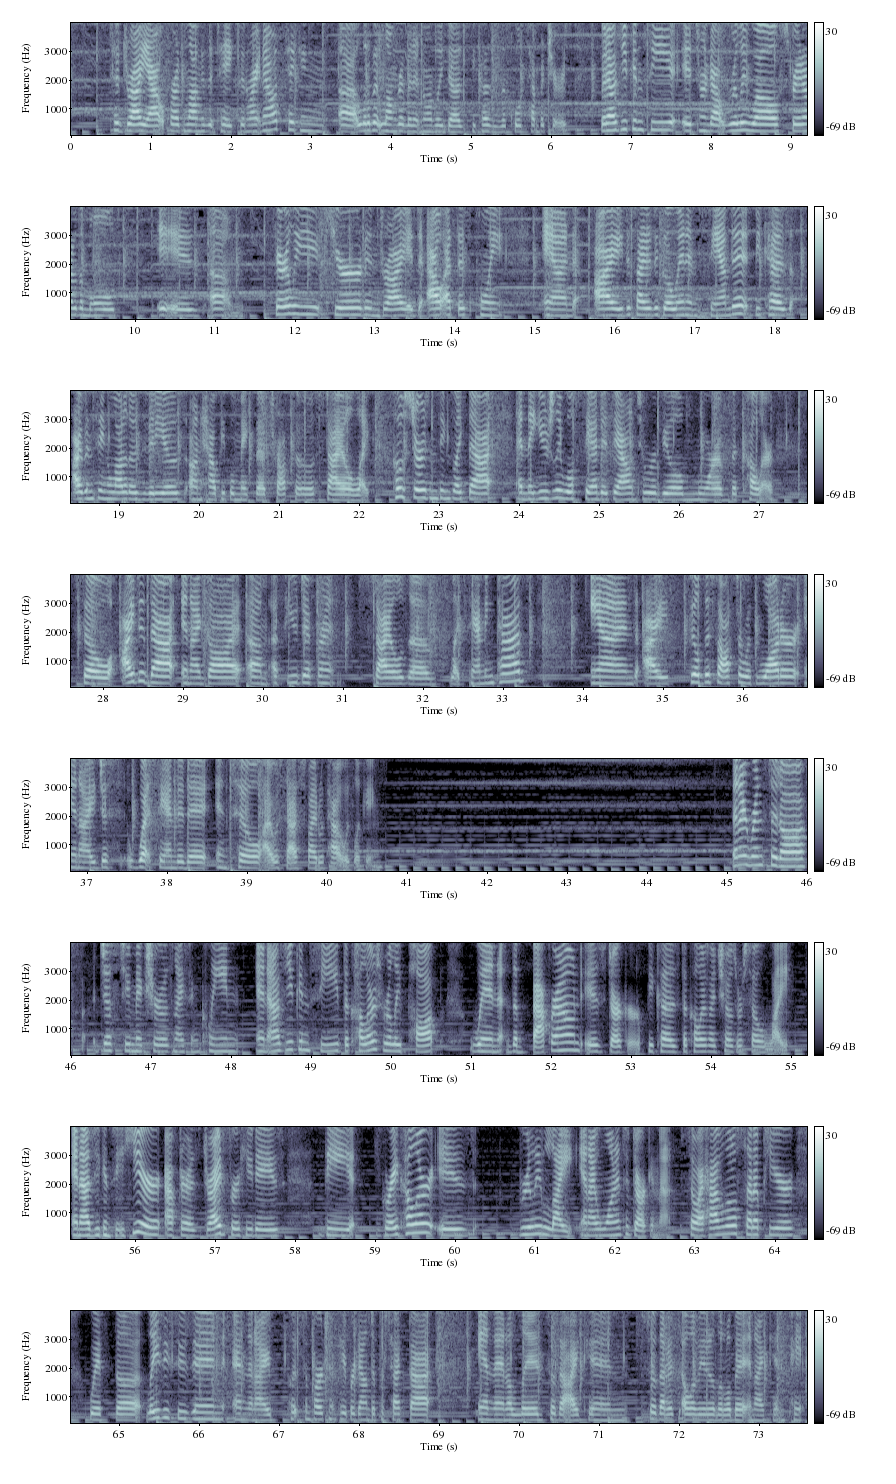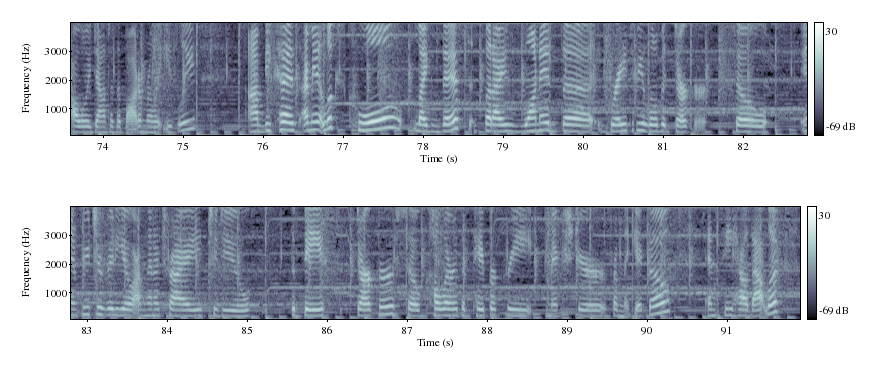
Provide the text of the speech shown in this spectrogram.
to dry out for as long as it takes. And right now it's taking uh, a little bit longer than it normally does because of the cool temperatures. But as you can see, it turned out really well, straight out of the mold. It is um, fairly cured and dried out at this point and I decided to go in and sand it because I've been seeing a lot of those videos on how people make the terrazzo style like coasters and things like that and they usually will sand it down to reveal more of the color. So I did that and I got um, a few different styles of like sanding pads and I filled the saucer with water and I just wet sanded it until I was satisfied with how it was looking. Then I rinsed it off just to make sure it was nice and clean and as you can see the colors really pop when the background is darker because the colors I chose were so light. And as you can see here, after it's dried for a few days, the gray color is really light and I wanted to darken that. So I have a little setup here with the Lazy Susan and then I put some parchment paper down to protect that. And then a lid so that I can, so that it's elevated a little bit and I can paint all the way down to the bottom really easily. Um, because, I mean, it looks cool like this, but I wanted the gray to be a little bit darker. So in future video, I'm going to try to do the base darker, so color the Papercrete mixture from the get-go and see how that looks.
